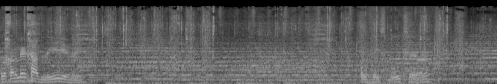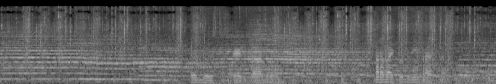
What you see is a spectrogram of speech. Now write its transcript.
Colocar no Mercado Livre. Ou no Facebook, sei lá. Meu Deus, cara vai tudo vir pra cá.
